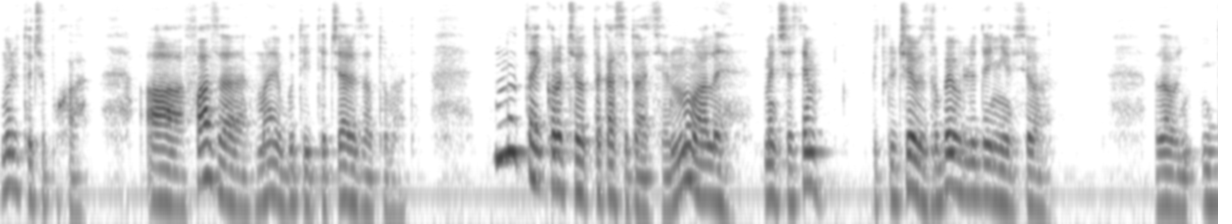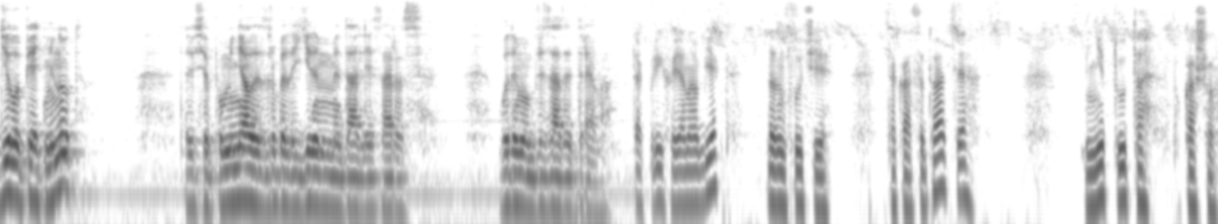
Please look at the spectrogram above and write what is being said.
нуль то чепуха. А фаза має бути йти через автомат. Ну, та й коротше, от така ситуація. Ну, але менше з тим, підключив, зробив людині, все. Діло 5 минут. Та все, поміняли, зробили, їдемо ми далі. Зараз будемо обрізати дерева. Так, приїхав я на об'єкт. В даному випадку така ситуація. Мені тут поки що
